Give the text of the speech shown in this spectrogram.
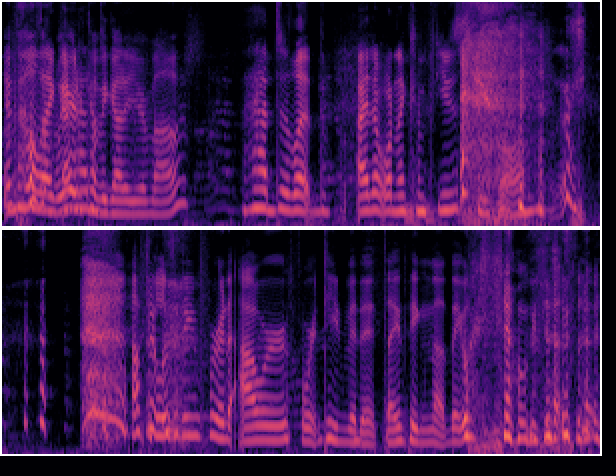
It felt like weird coming out of your mouth. I had to let. The, I don't want to confuse people. After listening for an hour, 14 minutes, I think that they would know who does this.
